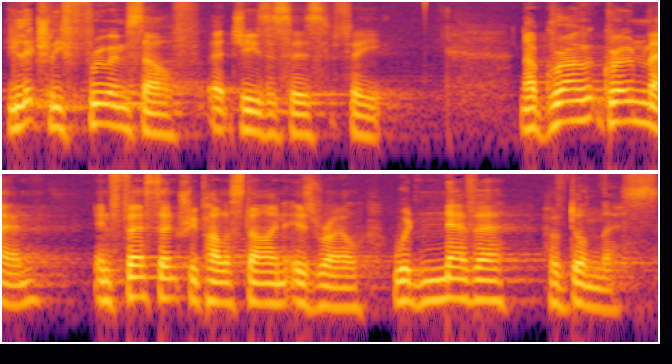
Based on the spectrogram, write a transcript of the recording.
he literally threw himself at Jesus' feet. Now, grown men in first century Palestine, Israel, would never have done this.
